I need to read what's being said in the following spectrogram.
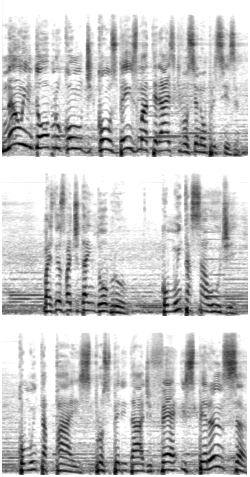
Não em dobro com, com os bens materiais que você não precisa, mas Deus vai te dar em dobro com muita saúde, com muita paz, prosperidade, fé, esperança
